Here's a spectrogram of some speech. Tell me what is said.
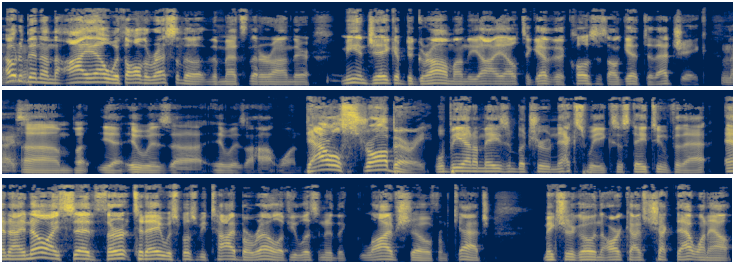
I would have Mhm. been on the IL with all the rest of the, the Mets that are on there. Me and Jacob DeGrom on the IL together, the closest I'll get to that Jake. Nice. Um, but yeah, it was uh it was a hot one. Darryl Strawberry will be on Amazing But True next week, so stay tuned for that. And I know I said third today was supposed to be Ty Burrell. If you listen to the live show from Catch, make sure to go in the archives, check that one out.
